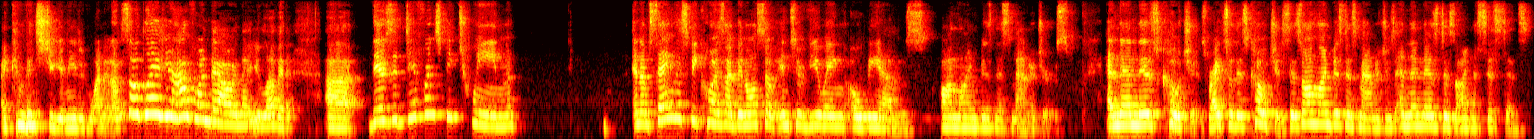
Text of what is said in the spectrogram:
I convinced you you needed one. And I'm so glad you have one now and that you love it. Uh, there's a difference between, and I'm saying this because I've been also interviewing OBMs, online business managers. And then there's coaches, right? So there's coaches, there's online business managers, and then there's design assistants.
